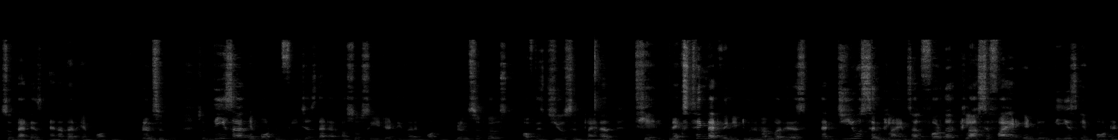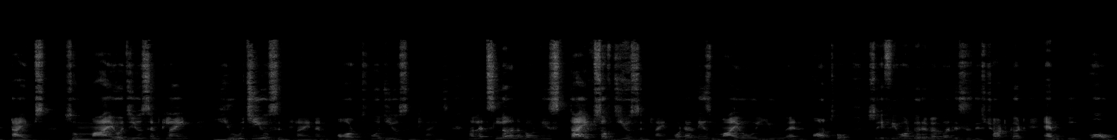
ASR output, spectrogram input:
So that is another important principle. So these are important features that are associated. These are important principles of this geosynclinal theory. Next thing that we need to remember is that geosynclines are further classified into these important types. So miogeosyncline, eugeosyncline and orthogeosynclines. Now let's learn about these types of geosyncline. What are these myo, u and ortho? So if you want to remember, this is the shortcut MEO.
